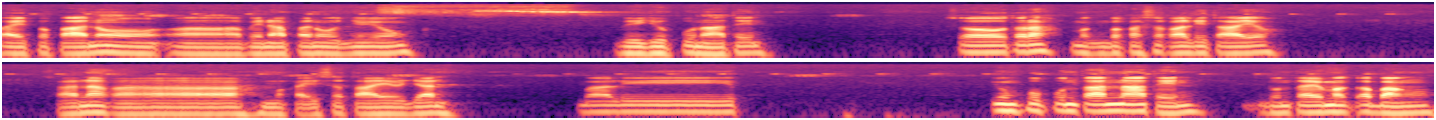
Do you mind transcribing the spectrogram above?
kahit papaano ah, pinapanood nyo yung video po natin. So tara, magbaka sakali tayo. Sana ka makaisa tayo dyan. Bali, yung pupuntahan natin, doon tayo mag-abang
